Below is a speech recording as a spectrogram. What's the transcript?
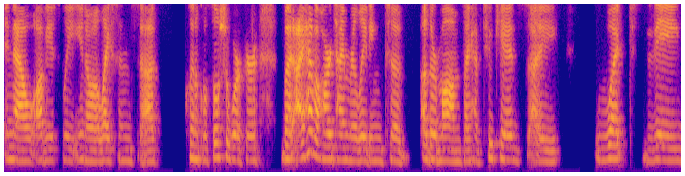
and now obviously, you know, a licensed uh, clinical social worker, but I have a hard time relating to other moms. I have two kids. I what they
